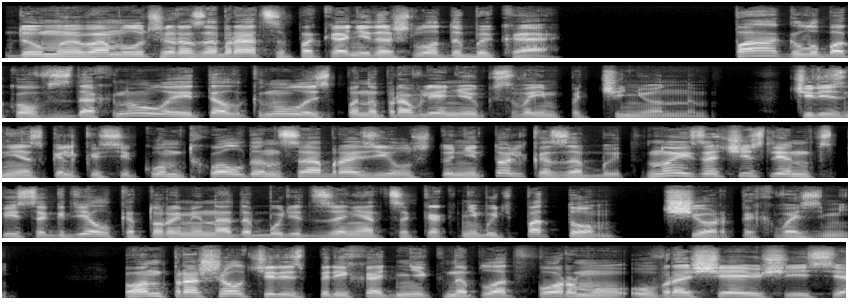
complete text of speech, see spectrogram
«Думаю, вам лучше разобраться, пока не дошло до быка». Па глубоко вздохнула и толкнулась по направлению к своим подчиненным. Через несколько секунд Холден сообразил, что не только забыт, но и зачислен в список дел, которыми надо будет заняться как-нибудь потом, черт их возьми. Он прошел через переходник на платформу у вращающейся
